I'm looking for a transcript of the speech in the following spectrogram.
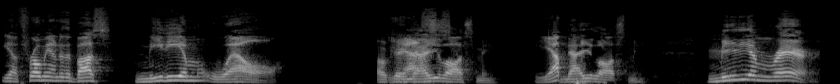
you know, throw me under the bus, medium well. Okay, Yes. now you lost me. Yep. Now you lost me. Medium rare.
